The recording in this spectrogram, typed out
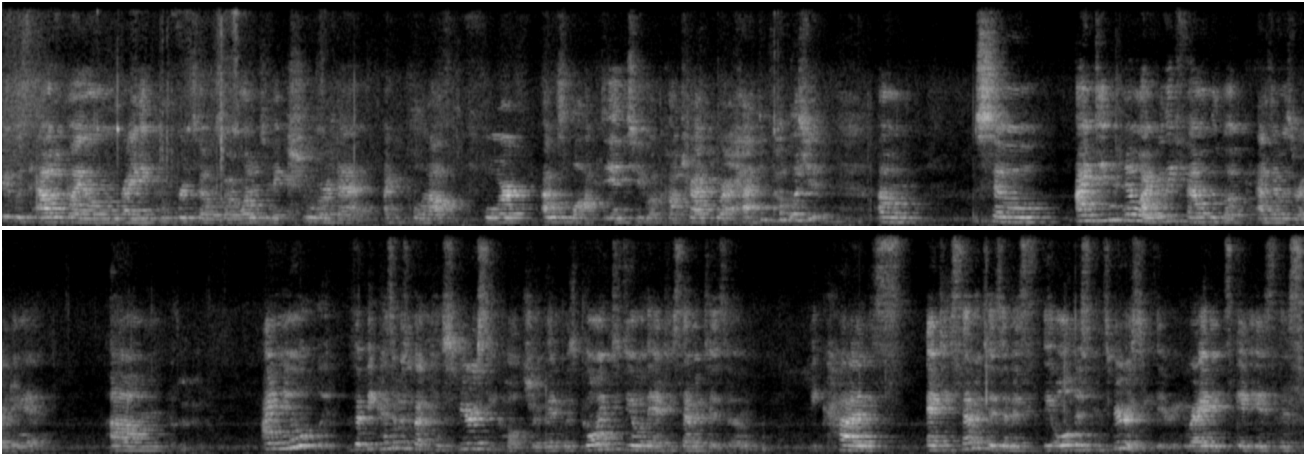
it was out of my own writing comfort zone, so I wanted to make sure that I could pull it off before I was locked into a contract where I had to publish it. Um, so I didn't know, I really found the book as I was writing it. Um, I knew that because it was about conspiracy culture, that it was going to deal with anti-Semitism, because anti-Semitism is the oldest conspiracy theory, right? It's, it is this,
